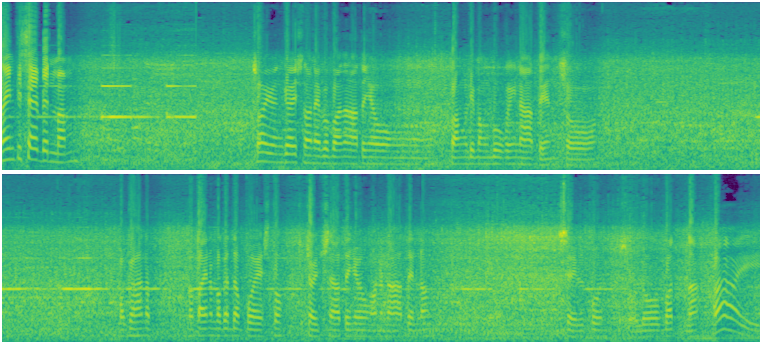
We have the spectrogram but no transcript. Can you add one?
Ninety-seven, ma'am. So, ayun guys, no, naibaba na natin yung pang limang booking natin. So, maghahanap na tayo ng magandang pwesto. Charge natin yung ano natin, no? Cellphone. So, lobat na. Ay!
